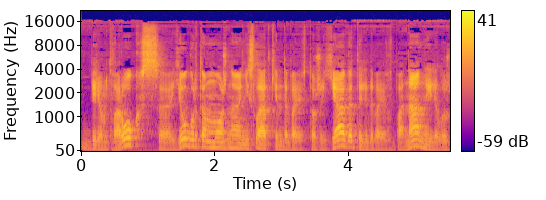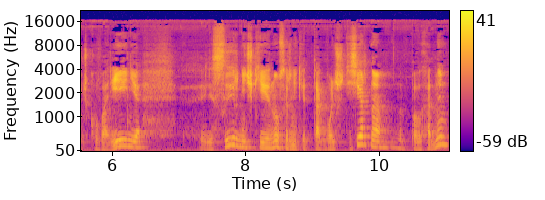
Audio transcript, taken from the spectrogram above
Берем творог с йогуртом можно не сладким, добавив тоже ягод или добавив бананы или ложечку варенья или сырнички. Ну, сырники так больше десертно, по выходным.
